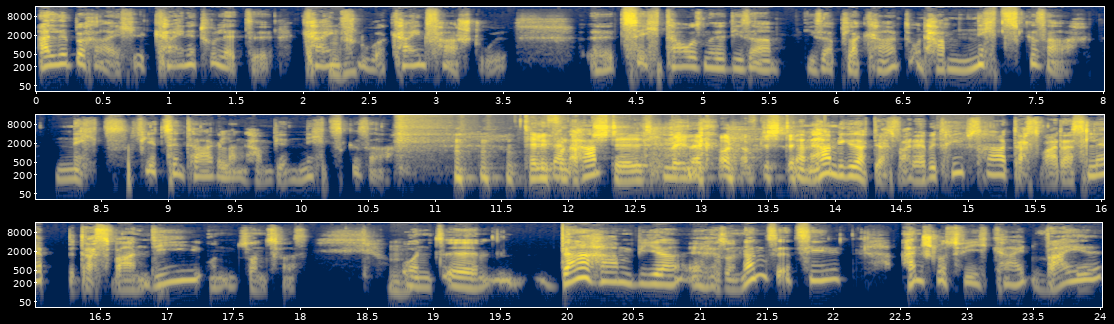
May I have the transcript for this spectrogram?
alle Bereiche, keine Toilette, kein Mhm. Flur, kein Fahrstuhl, äh, zigtausende dieser, dieser Plakate und haben nichts gesagt. Nichts. 14 Tage lang haben wir nichts gesagt. Telefon haben- abgestellt, Mail-Account abgestellt. Dann haben die gesagt, das war der Betriebsrat, das war das Lab, das waren die und sonst was. Mhm. Und ähm, da haben wir Resonanz erzielt, Anschlussfähigkeit, weil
